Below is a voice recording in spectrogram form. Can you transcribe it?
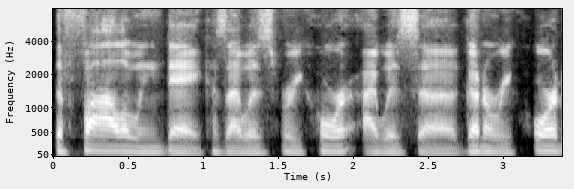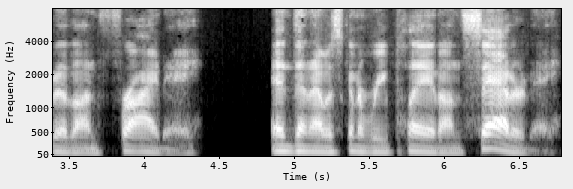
the following day because I was record I was uh, going to record it on Friday and then I was going to replay it on Saturday.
